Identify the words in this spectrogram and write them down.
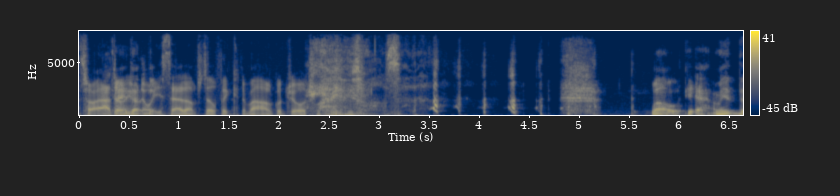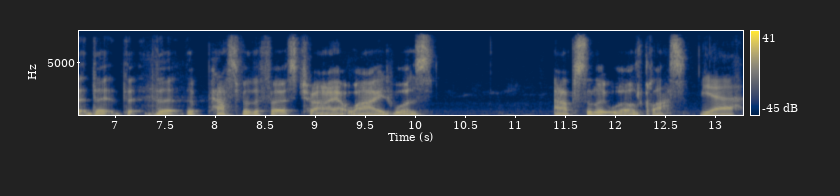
Sorry, I don't even know what you said. I'm still thinking about how good George Williams was. well, yeah. I mean, the, the the the pass for the first try out wide was absolute world class. Yeah,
